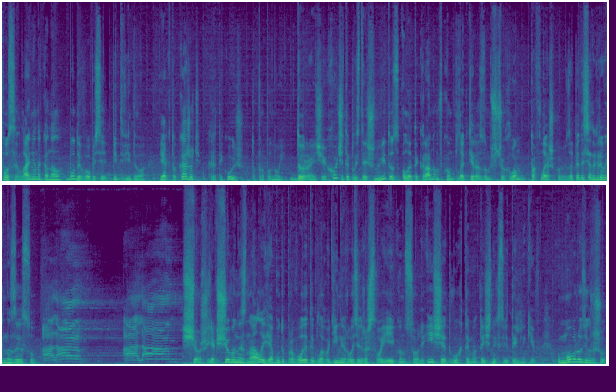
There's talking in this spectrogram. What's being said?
Посилання на канал буде в описі під відео. Як то кажуть, критикуєш, то пропонуй. До речі, хочете PlayStation Vita з oled екраном в комплекті разом з чохлом та флешкою за 50 гривень на ЗСУ. Що ж, якщо ви не знали, я буду проводити благодійний розіграш своєї консолі і ще двох тематичних світильників. Умови розіграшу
